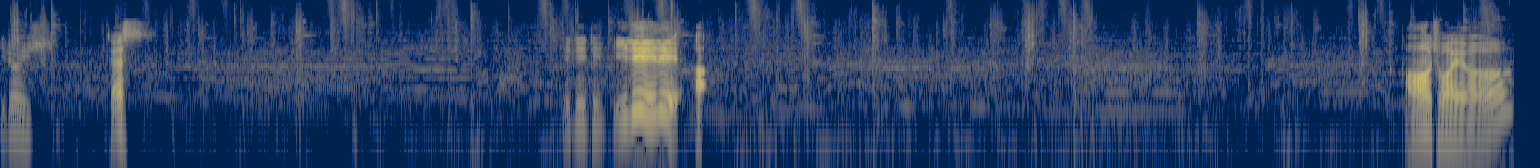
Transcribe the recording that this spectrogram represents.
이런, 이씨. 됐어. 1위, 1위, 1위, 1위! 아. 어, 좋아요.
